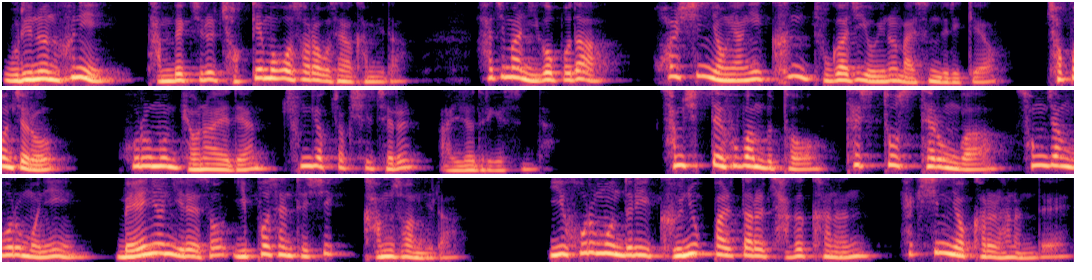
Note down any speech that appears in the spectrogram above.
우리는 흔히 단백질을 적게 먹어서라고 생각합니다. 하지만 이것보다 훨씬 영향이 큰 두 가지 요인을 말씀드릴게요. 첫 번째로 호르몬 변화에 대한 충격적 실체를 알려드리겠습니다. 30대 후반부터 테스토스테론과 성장 호르몬이 매년 1에서 2%씩 감소합니다. 이 호르몬들이 근육 발달을 자극하는 핵심 역할을 하는데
